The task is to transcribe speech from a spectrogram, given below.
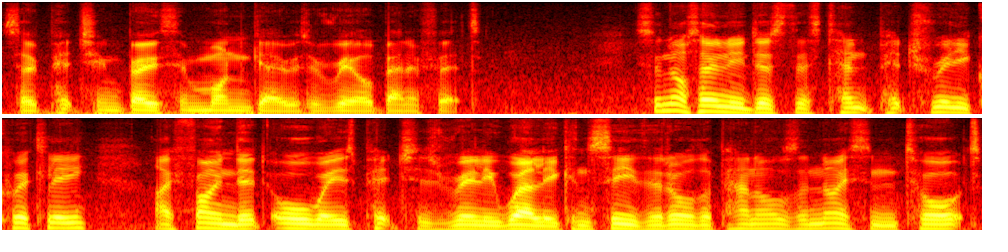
So pitching both in one go is a real benefit. So not only does this tent pitch really quickly, I find it always pitches really well. You can see that all the panels are nice and taut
